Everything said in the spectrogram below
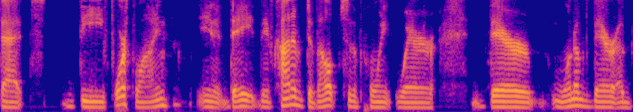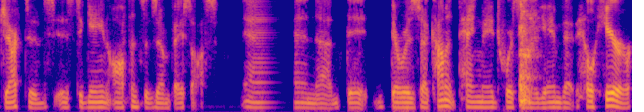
that the fourth line you know they they've kind of developed to the point where their one of their objectives is to gain offensive zone faceoffs and and uh, the, there was a comment Pang made towards the end of the game that he'll hear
